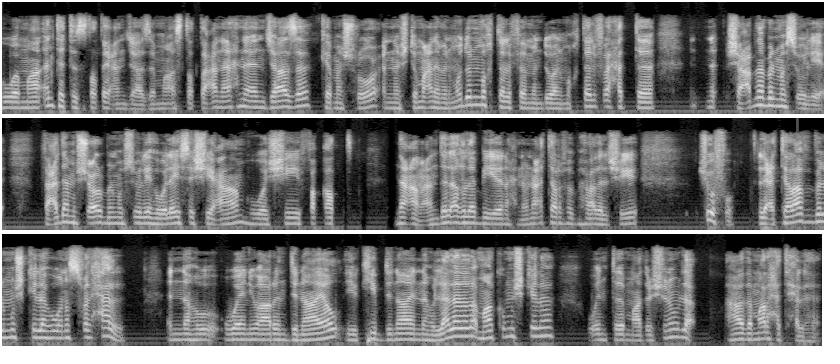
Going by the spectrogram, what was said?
هو ما أنت تستطيع إنجازه ما استطعنا إحنا إنجازه كمشروع إن اجتمعنا من مدن مختلفة من دول مختلفة حتى شعرنا بالمسؤولية. فعدم الشعور بالمسؤولية هو ليس شيء عام هو شيء فقط. نعم عند الأغلبية نحن نعترف بهذا الشيء. شوفوا الاعتراف بالمشكلة هو نصف الحل. إنه when you are in denial you keep denying إنه لا لا لا ماكو مشكلة. وأنت ما أدري شنو لا هذا ما راح تحلها.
